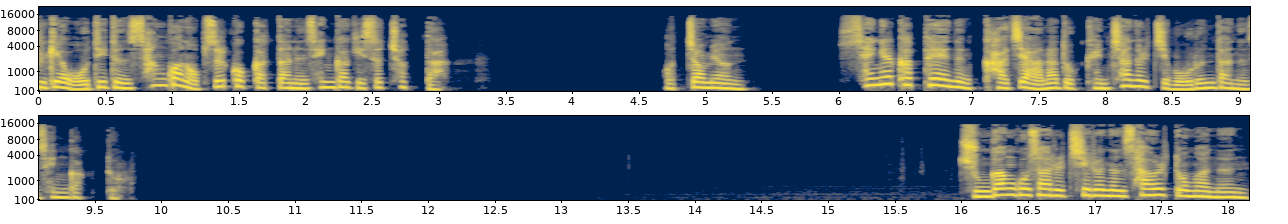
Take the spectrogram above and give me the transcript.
그게 어디든 상관없을 것 같다는 생각이 스쳤다. 어쩌면 생일 카페에는 가지 않아도 괜찮을지 모른다는 생각도. 중간고사를 치르는 사흘 동안은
